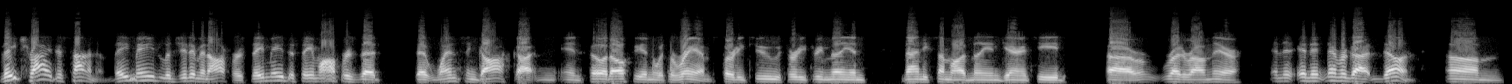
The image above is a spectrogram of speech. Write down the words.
They tried to sign him. They made legitimate offers. They made the same offers that that Wentz and Goff got in, in Philadelphia and with the Rams, 32, 33 million, 90 some odd million guaranteed, uh, right around there and it, and it never got done. Um,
